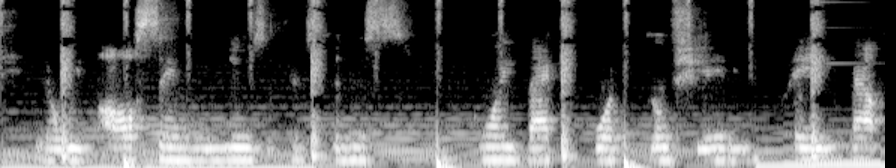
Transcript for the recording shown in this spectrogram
you know we've all seen in the news. That there's been this going back and forth, negotiating, debating about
